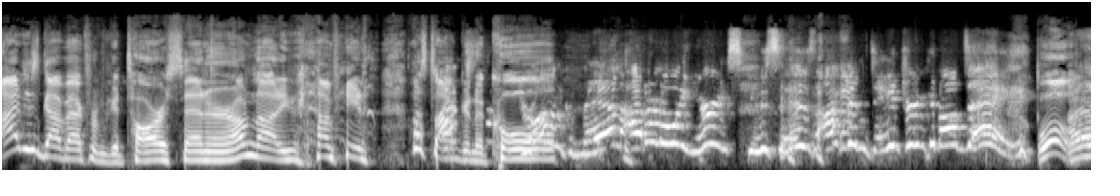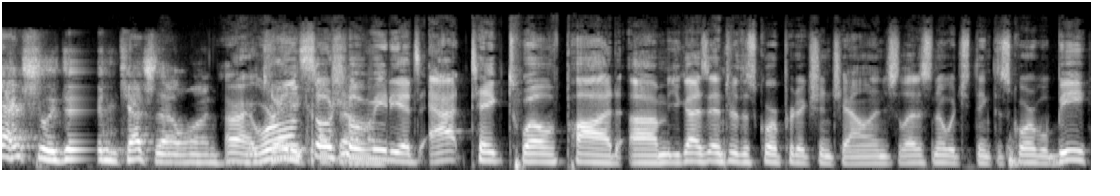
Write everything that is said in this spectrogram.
I just got back from Guitar Center. I'm not even, I mean, I was talking to I'm Cole. Drunk, man. I don't know what your excuse is. I've been day drinking all day. Whoa. I actually didn't catch that one. All right, we're on social media. It's at Take 12 Pod. Um, you guys enter the score prediction challenge. Let us know what you think the score will be.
